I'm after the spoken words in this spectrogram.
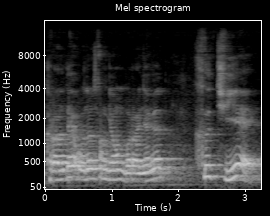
그런데 오늘 성경은 뭐라 하냐면 그 뒤에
